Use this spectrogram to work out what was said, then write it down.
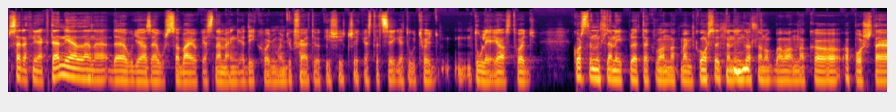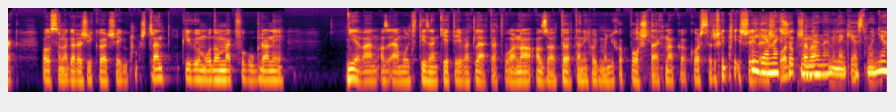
szeretnének tenni ellene, de ugye az EU-s szabályok ezt nem engedik, hogy mondjuk feltőkisítsék ezt a céget úgy, hogy túlélje azt, hogy korszerűtlen épületek vannak, mert korszerűtlen mhm. ingatlanokban vannak a, a posták, valószínűleg a rezsiköltségük most rendkívül módon meg fog ugrani, Nyilván az elmúlt 12 évet lehetett volna azzal tölteni, hogy mondjuk a postáknak a korszerűsítésére Igen, meg sok minden, nem mindenki ezt mondja.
